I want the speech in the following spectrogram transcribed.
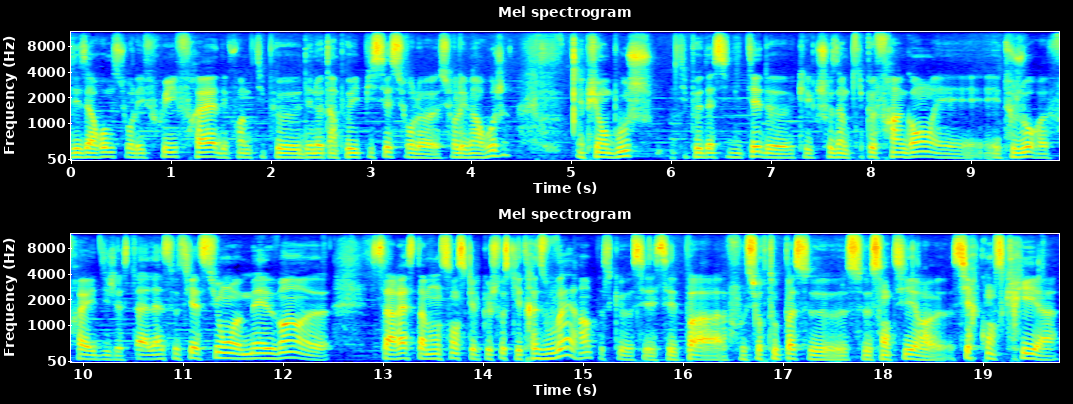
Des arômes sur les fruits frais, des fois un petit peu, des notes un peu épicées sur, sur les vins rouges. Et puis en bouche, petit peu d'acidité, de quelque chose d'un petit peu fringant et, toujours frais et digeste. L'association mets-vin, ça reste à mon sens quelque chose qui est très ouvert, hein, parce que c'est pas, faut surtout pas se, sentir euh, circonscrit à,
